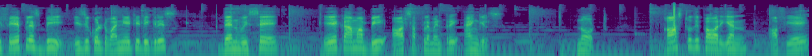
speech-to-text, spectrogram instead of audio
If a plus b is equal to 180 degrees then we say a comma b are supplementary angles. Note cos to the power n of a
